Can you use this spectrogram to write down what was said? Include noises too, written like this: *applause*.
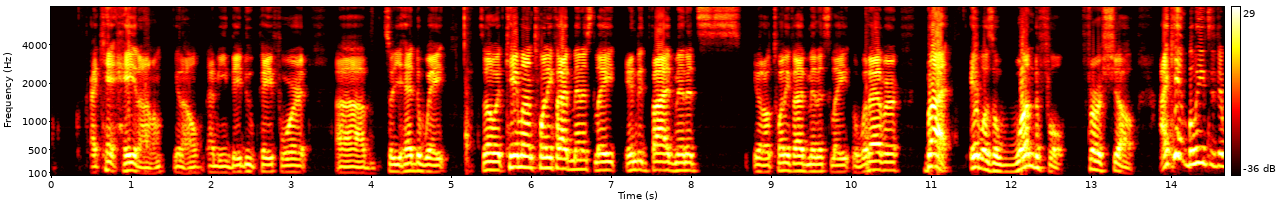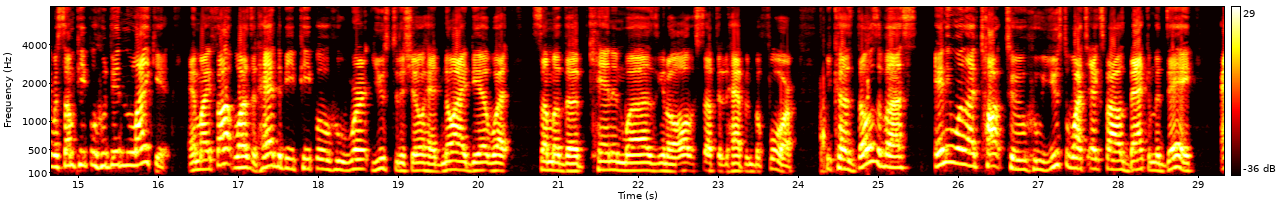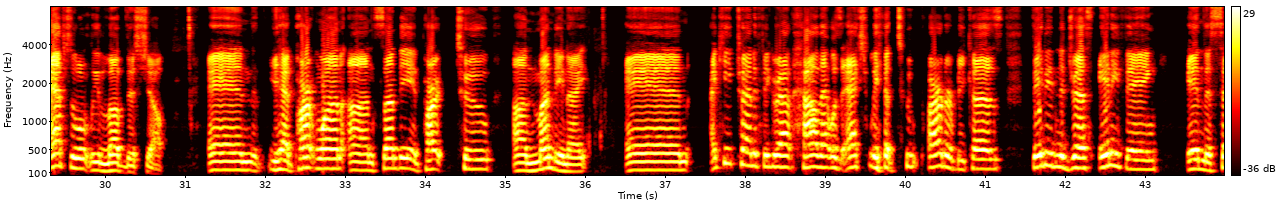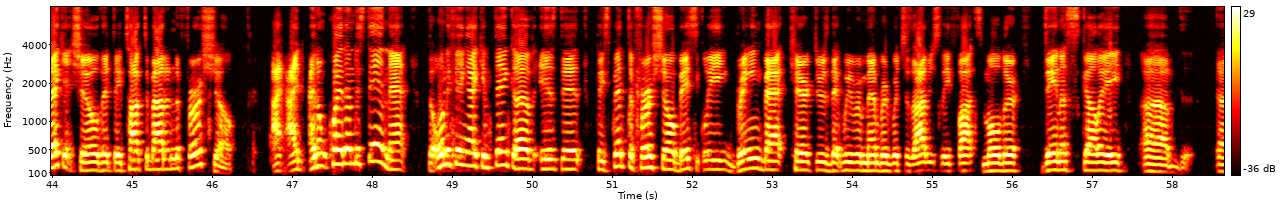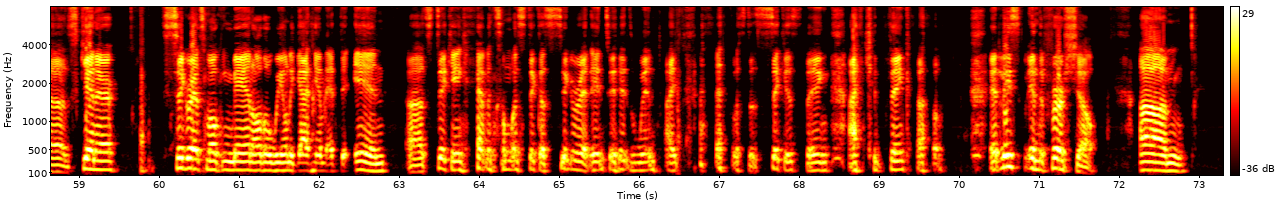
I can't hate on them, you know. I mean, they do pay for it, uh, so you had to wait. So it came on 25 minutes late, ended five minutes, you know, 25 minutes late or whatever. But it was a wonderful first show. I can't believe that there were some people who didn't like it. And my thought was it had to be people who weren't used to the show, had no idea what some of the canon was, you know, all the stuff that had happened before. Because those of us, anyone I've talked to who used to watch X-Files back in the day, absolutely loved this show. And you had part one on Sunday and part two on Monday night. And I keep trying to figure out how that was *laughs* actually a two-parter because they didn't address anything in the second show that they talked about in the first show. I, I, I don't quite understand that. The only thing I can think of is that they spent the first show basically bringing back characters that we remembered, which is obviously Fox Mulder, Dana Scully, uh, uh, Skinner, cigarette smoking man, although we only got him at the end, uh, sticking, *laughs* having someone stick a cigarette into his windpipe. *laughs* that was the sickest thing I could think of, at least in the first show. Um,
